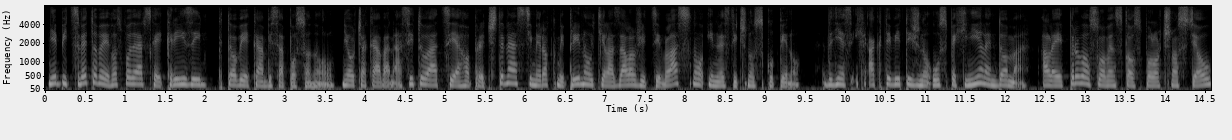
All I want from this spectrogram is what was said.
Nebyť svetovej hospodárskej krízy, kto vie, kam by sa posunul. Neočakávaná situácia ho pred 14 rokmi prinútila založiť si vlastnú investičnú skupinu. Dnes ich aktivity žnú úspechy nielen doma, ale aj prvou slovenskou spoločnosťou,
